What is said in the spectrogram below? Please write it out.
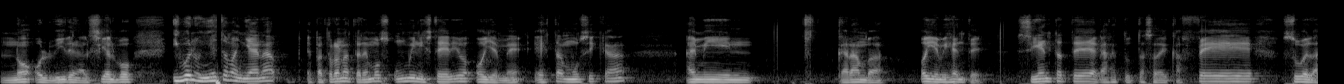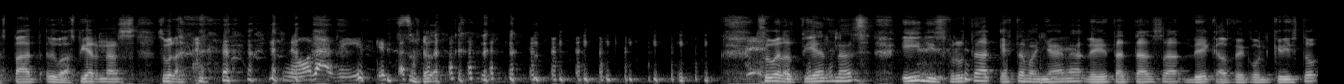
no olviden al siervo. Y bueno, y esta mañana, eh, patrona, tenemos un ministerio, óyeme, esta música, I mean, caramba, oye mi gente, siéntate, agarra tu taza de café, sube las patas, digo, las piernas, sube las... No, David, ¿qué pasa? Sube las piernas y disfruta esta mañana de esta taza de café con Cristo.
